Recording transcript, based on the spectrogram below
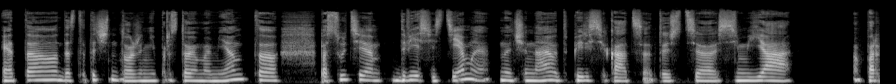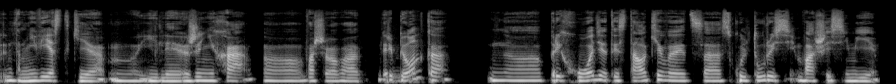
Это достаточно тоже непростой момент. По сути, две системы начинают пересекаться. То есть э, семья там, невестки или жениха э, вашего ребенка приходит и сталкивается с культурой вашей семьи.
